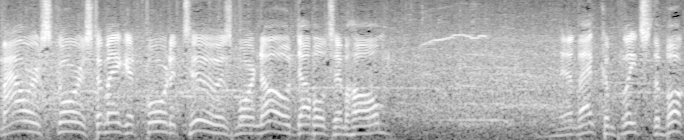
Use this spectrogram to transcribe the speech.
Mauer scores to make it four to two as Morneau doubles him home. And that completes the book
